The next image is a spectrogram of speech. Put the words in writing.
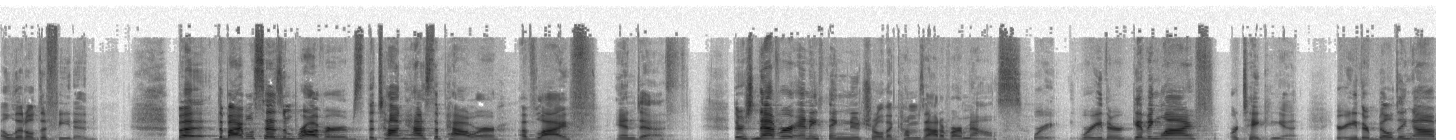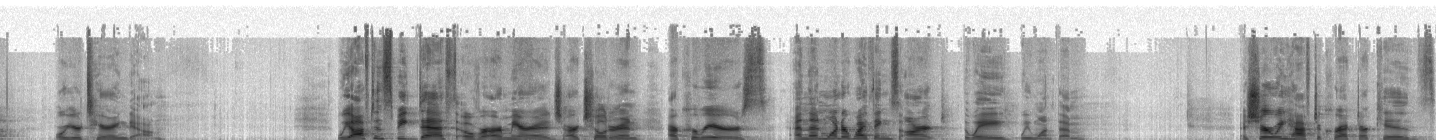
a little defeated. But the Bible says in Proverbs, the tongue has the power of life and death. There's never anything neutral that comes out of our mouths. We're, we're either giving life or taking it. You're either building up or you're tearing down. We often speak death over our marriage, our children, our careers, and then wonder why things aren't the way we want them. Sure, we have to correct our kids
